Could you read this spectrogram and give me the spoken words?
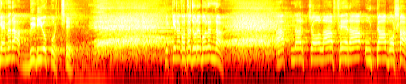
ক্যামেরা ভিডিও করছে। কিনা কথা জোরে বলেন না? আপনার চলা ফেরা উঠা, বসা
